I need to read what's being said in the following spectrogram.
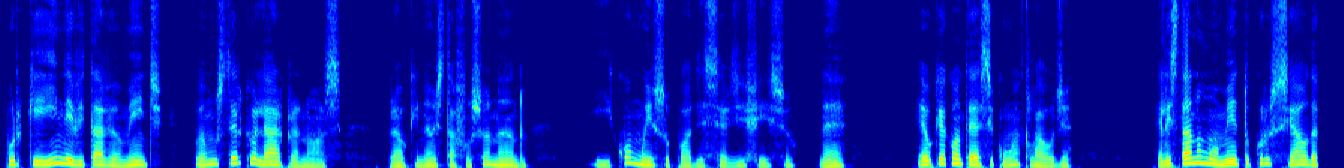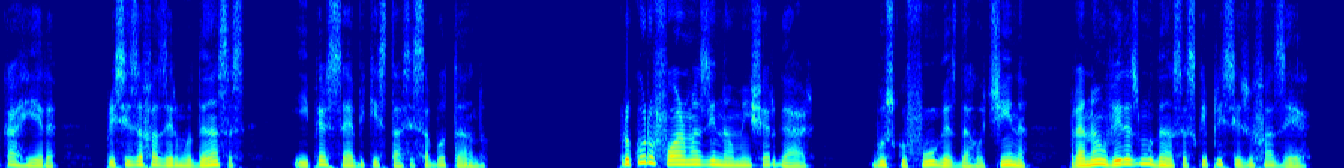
porque, inevitavelmente, vamos ter que olhar para nós, para o que não está funcionando e como isso pode ser difícil, né? É o que acontece com a Cláudia. Ela está num momento crucial da carreira, precisa fazer mudanças e percebe que está se sabotando. Procuro formas de não me enxergar. Busco fugas da rotina para não ver as mudanças que preciso fazer.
